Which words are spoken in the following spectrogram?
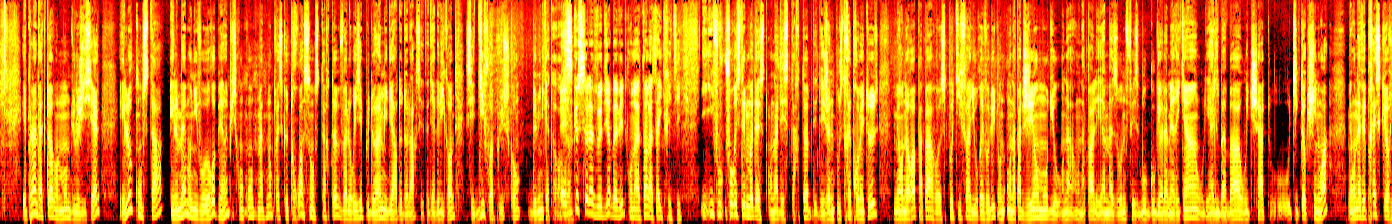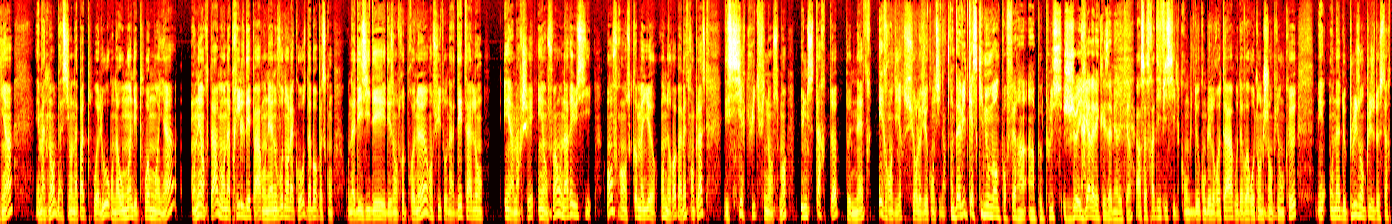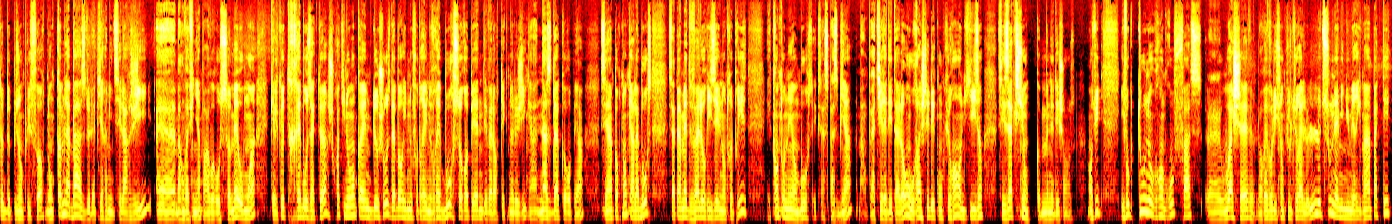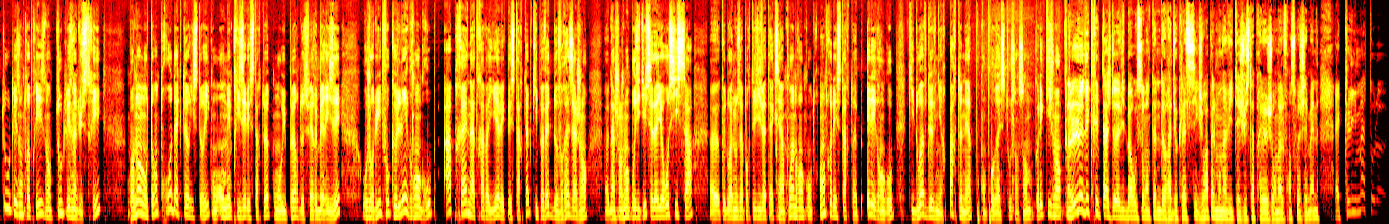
et plein d'acteurs dans le monde du logiciel. Et le constat est le même au niveau européen puisqu'on compte maintenant presque 300 startups valorisées plus de 1 milliard de dollars, c'est-à-dire les licornes. C'est 10 fois plus qu'en 2014. Est-ce que cela veut dire, David, qu'on a atteint la taille critique? Il faut, rester modeste. On a des startups, des, jeunes pousses très prometteuses, mais en Europe, à part euh, Spotify ou Revolut, on n'a pas de géants mondiaux. On n'a pas les Amazon, Facebook, Google américains ou les Alibaba, WeChat ou, ou TikTok chinois, mais on avait presque rien. Et maintenant, bah, si on n'a pas de poids lourd, on a au moins des poids moyens. On est en retard, mais on a pris le départ. On est à nouveau dans la course. D'abord parce qu'on on a des idées et des entrepreneurs. Ensuite, on a des talents et un marché. Et enfin, on a réussi, en France comme ailleurs en Europe, à mettre en place des circuits de financement. Une start-up peut naître et grandir sur le vieux continent. David, qu'est-ce qui nous manque pour faire un, un peu plus jeu égal avec les Américains? Alors, ça sera difficile de combler le retard ou d'avoir autant de champions qu'eux, mais on a de plus en plus de start-up de plus en plus fortes. Donc, comme la base de la pyramide s'élargit, euh, bah, on va finir par avoir au sommet au moins quelques très beaux acteurs. Je crois qu'il nous manque quand même deux choses. D'abord, il nous faudrait une vraie bourse européenne des valeurs technologiques, un Nasdaq européen. C'est important car la bourse, ça permet de valoriser une entreprise. Et quand on est en bourse et que ça se passe bien, bah, on peut attirer des talents ou racheter des concurrents en utilisant ses actions comme monnaie d'échange. Ensuite, il faut que tous nos grands groupes fassent euh, ou achèvent leur révolution culturelle. Le tsunami numérique va impacter toutes les entreprises dans toutes les industries. Pendant longtemps, trop d'acteurs historiques ont, méprisé les startups, ont eu peur de se faire ubériser. Aujourd'hui, il faut que les grands groupes apprennent à travailler avec les startups qui peuvent être de vrais agents euh, d'un changement positif. C'est d'ailleurs aussi ça euh, que doit nous apporter Vivatech. C'est un point de rencontre entre les startups et les grands groupes qui doivent devenir partenaires pour qu'on progresse tous ensemble collectivement. Le décryptage de David Barrou sur l'antenne de Radio Classique. Je vous rappelle mon invité juste après le journal François Gémen, climatologue.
